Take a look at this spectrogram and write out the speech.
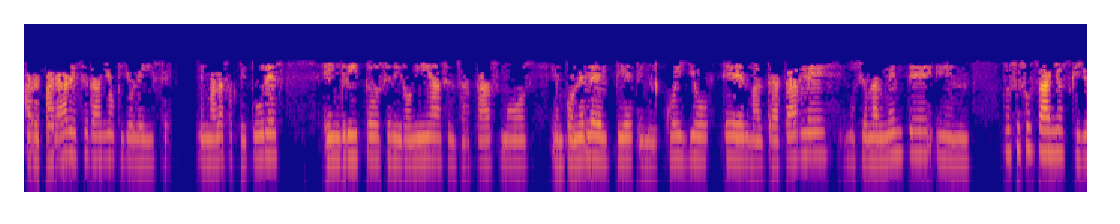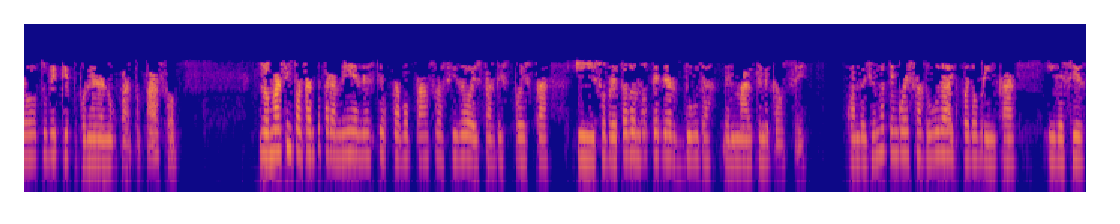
a reparar ese daño que yo le hice en malas actitudes, en gritos, en ironías, en sarcasmos, en ponerle el pie en el cuello, en maltratarle emocionalmente, en todos esos daños que yo tuve que poner en un cuarto paso. Lo más importante para mí en este octavo paso ha sido estar dispuesta y sobre todo no tener duda del mal que le causé. Cuando yo no tengo esa duda y puedo brincar y decir,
